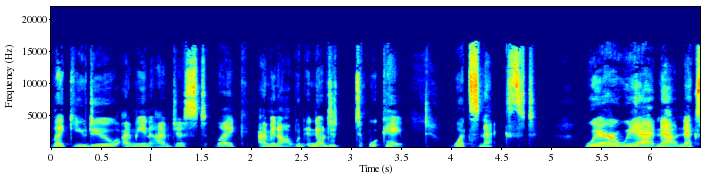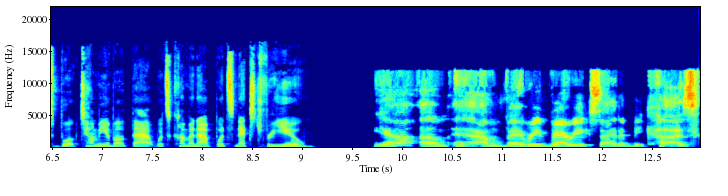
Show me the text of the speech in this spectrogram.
like you do i mean i'm just like i mean no okay what's next? Where are we at now? Next book. Tell me about that. What's coming up? What's next for you? Yeah um i'm very very excited because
